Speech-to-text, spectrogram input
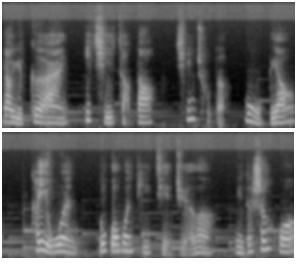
要与个案一起找到清楚的目标。可以问：如果问题解决了，你的生活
